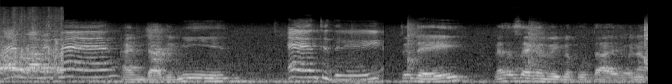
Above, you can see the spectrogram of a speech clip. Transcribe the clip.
I'm Mami Pen. I'm Daddy Mead. And today, Today, nasa second wave na po tayo ng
